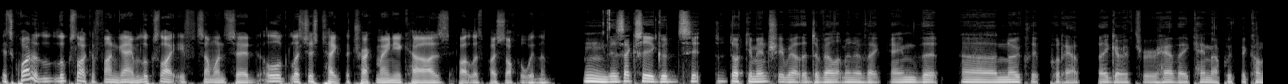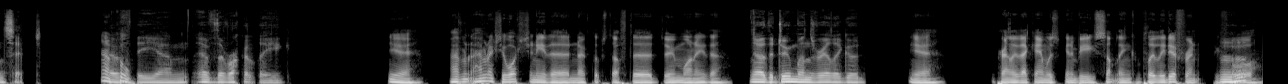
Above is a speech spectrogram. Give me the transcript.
it's quite a looks like a fun game. It looks like if someone said, oh, "Look, let's just take the Trackmania cars, but let's play soccer with them." Hmm, there's actually a good documentary about the development of that game that uh, NoClip put out. They go through how they came up with the concept Oh, of cool. the um, of the Rocket League. Yeah, I haven't I haven't actually watched any of the no clip stuff, the Doom one either. No, the Doom one's really good. Yeah. Apparently that game was going to be something completely different before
